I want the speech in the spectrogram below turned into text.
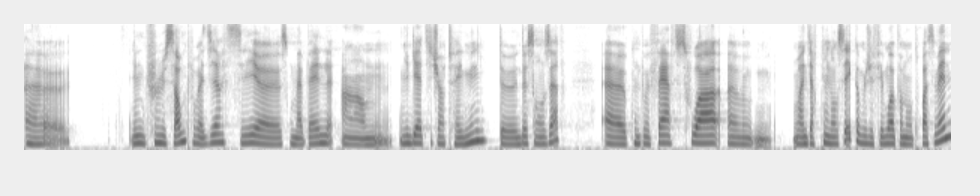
le plus simple, on va dire, c'est ce qu'on appelle un yoga teacher training de 200 heures euh, qu'on peut faire soit, on va dire, condensé, comme j'ai fait moi pendant trois semaines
